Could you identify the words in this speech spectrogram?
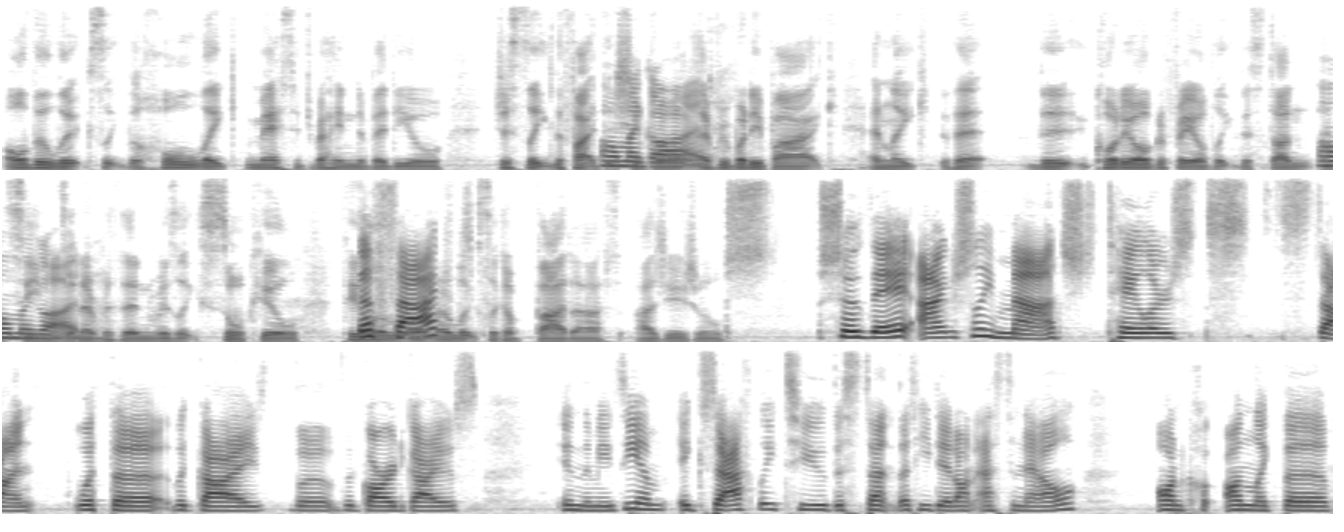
all the looks, like the whole like message behind the video, just like the fact that Oh she my brought everybody back, and like the the choreography of like the stunt oh and Oh scenes God. and everything was like so cool. Taylor Lautner fact- looks like a badass as usual. so they actually matched Taylor's s- stunt with the the guys, the the guard guys in the museum exactly to the stunt that he did on SNL on on like the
